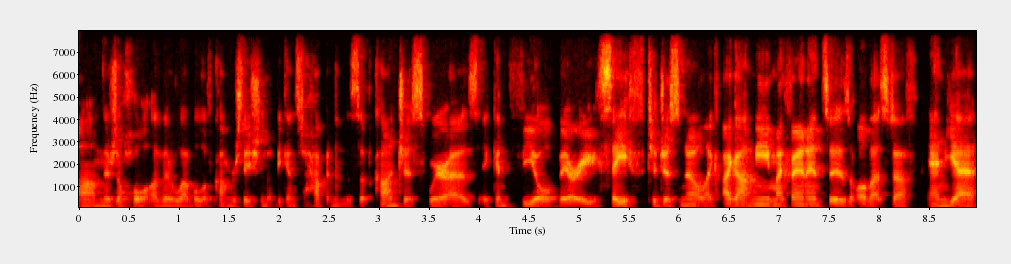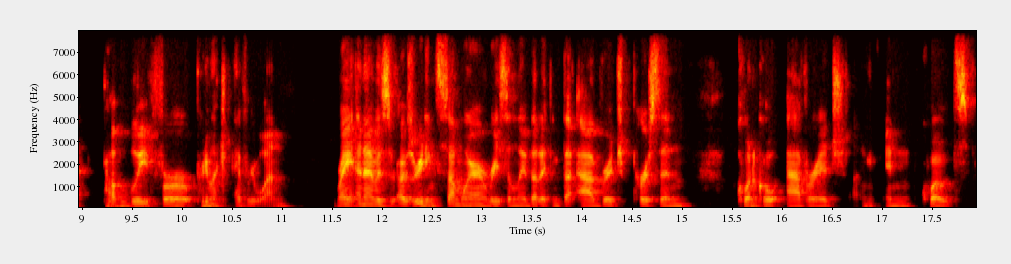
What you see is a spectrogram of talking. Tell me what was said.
um, there's a whole other level of conversation that begins to happen in the subconscious whereas it can feel very safe to just know like i got me my finances all that stuff and yet probably for pretty much everyone right? And i was i was reading somewhere recently that i think the average person quote unquote average in quotes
